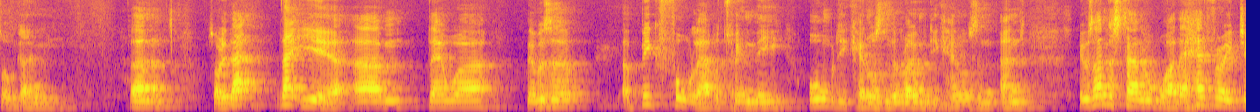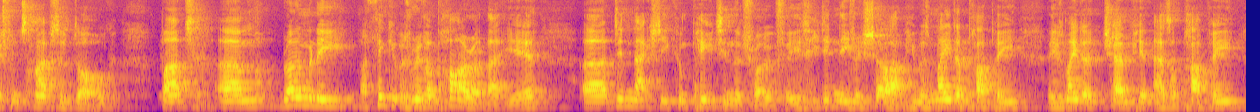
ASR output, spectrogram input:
going, um, sorry, that, that year, um, there, were, there was a, a big fallout between the Ormandy kennels and the Romany kennels, and, and it was understandable why. They had very different types of dog, but um, Romany, I think it was River Pirate that year, uh, didn't actually compete in the trophies. He didn't even show up. He was made a puppy, he was made a champion as a puppy,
